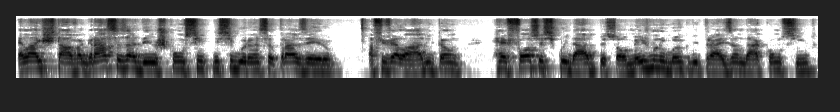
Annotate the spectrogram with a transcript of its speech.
Ela estava, graças a Deus, com o cinto de segurança traseiro afivelado. Então, reforço esse cuidado, pessoal. Mesmo no banco de trás, andar com o cinto.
